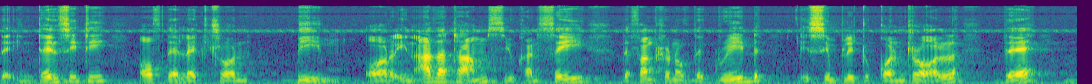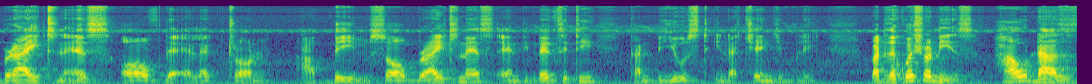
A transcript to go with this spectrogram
the intensity of the electron beam. Or in other terms, you can say the function of the grid is simply to control the brightness of the electron uh, beam. So brightness and intensity can be used interchangeably. But the question is, how does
